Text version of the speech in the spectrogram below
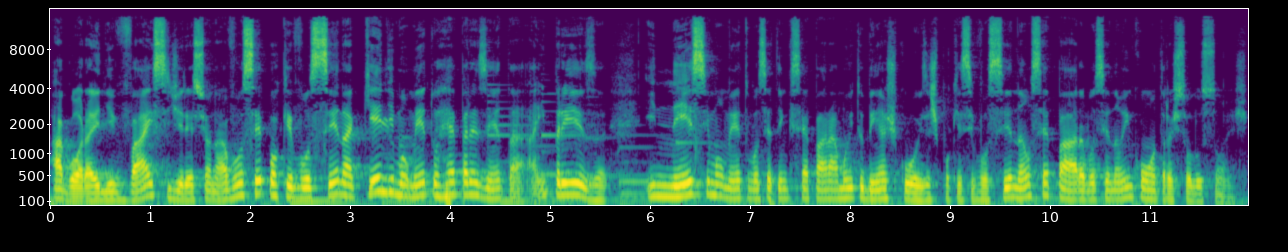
Agora ele vai se direcionar a você porque você naquele momento representa a empresa. E nesse momento você tem que separar muito bem as coisas, porque se você não separa, você não encontra as soluções.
